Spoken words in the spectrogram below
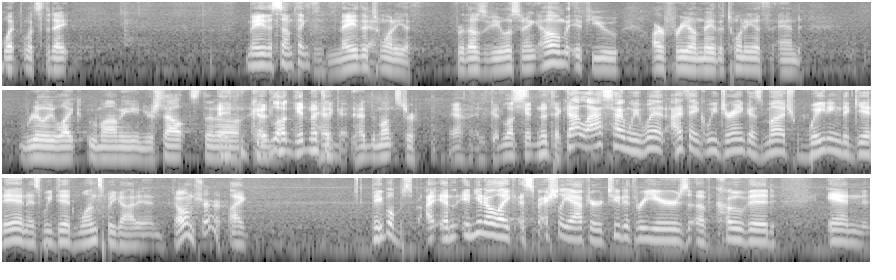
what what's the date? May the something. May the Yeah. Twentieth. For those of you listening at home, if you are free on May the twentieth and really like umami in your stouts, then uh, Good head- luck getting a head- ticket. Head to Munster. Yeah, and good luck getting a ticket. That last time we went, I think we drank as much waiting to get in as we did once we got in. oh, I'm sure. Like people, I, and, and you know, like especially after two to three years of COVID and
